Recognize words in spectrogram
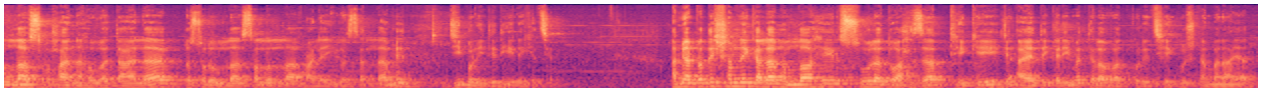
আল্লাহ সুবহানাহু ওয়া তাআলা রাসূলুল্লাহ সাল্লাল্লাহু আলাইহি ওয়াসাল্লামের জীবনীতে দিয়ে রেখেছেন। আমি আপনাদের সামনে কালাম উল্লাহের সূরাত আহজাব থেকে যে আয়াতে কারিমা তেলাবাদ করেছি, একুশ নম্বর আয়াত।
